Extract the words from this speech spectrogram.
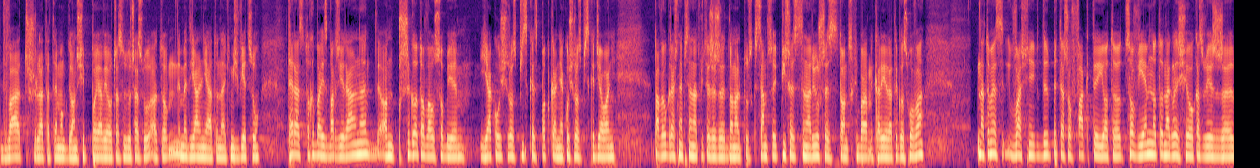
dwa, trzy lata temu, gdy on się pojawiał od czasu do czasu, a to medialnie, a to na jakimś wiecu. Teraz to chyba jest bardziej realne. On przygotował sobie jakąś rozpiskę spotkań, jakąś rozpiskę działań Paweł Graś napisał na Twitterze, że Donald Tusk sam sobie pisze scenariusze, stąd chyba kariera tego słowa. Natomiast właśnie gdy pytasz o fakty i o to, co wiem, no to nagle się okazuje, że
